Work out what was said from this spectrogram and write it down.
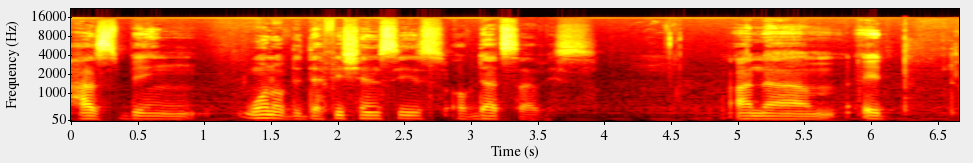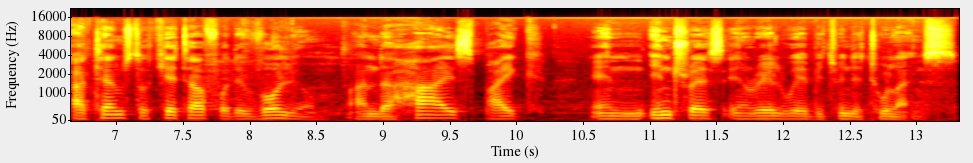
has been one of the deficiencies of that service. And um, it attempts to cater for the volume and the high spike in interest in railway between the two lines.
